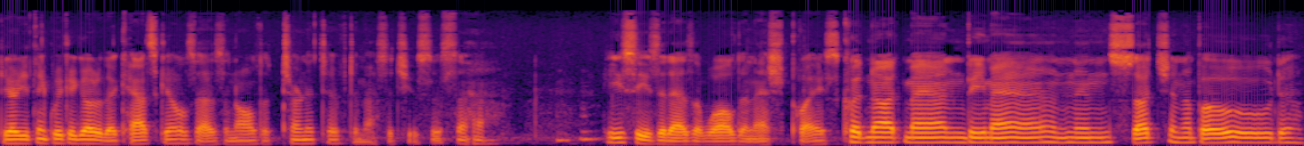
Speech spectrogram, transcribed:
Dear, you think we could go to the Catskills as an alternative to Massachusetts? mm-hmm. He sees it as a Waldenish place. Could not man be man in such an abode?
